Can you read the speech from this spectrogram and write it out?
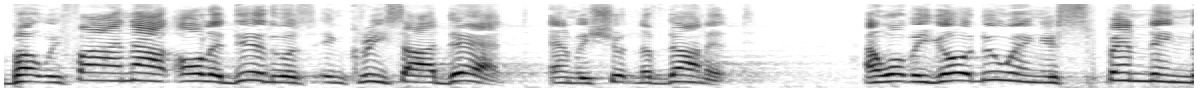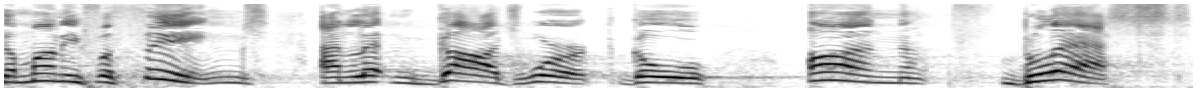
But we find out all it did was increase our debt, and we shouldn't have done it. And what we go doing is spending the money for things and letting God's work go unblessed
